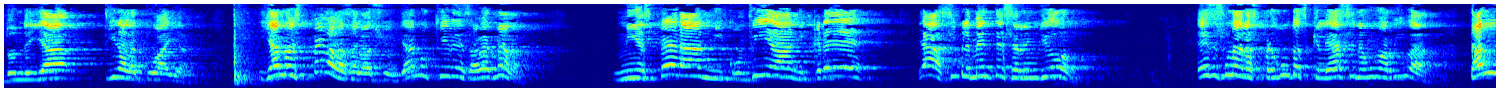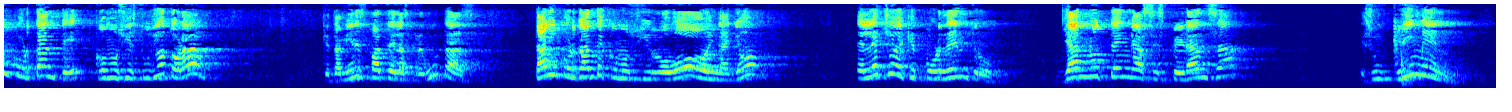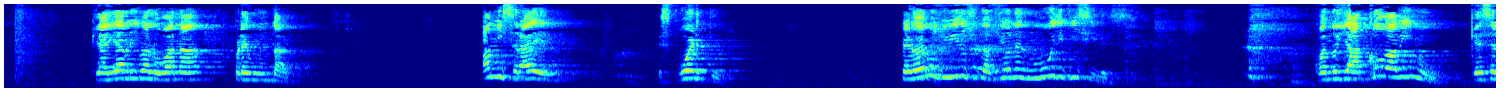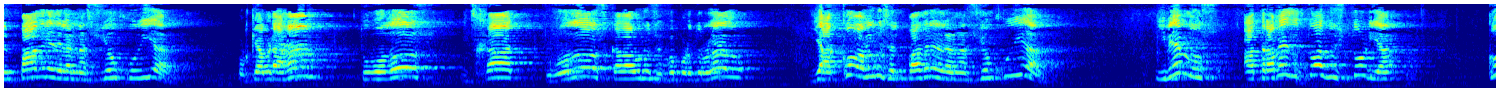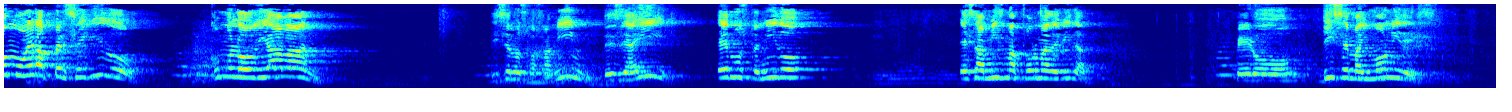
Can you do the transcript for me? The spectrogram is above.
donde ya tira la toalla y ya no espera la salvación, ya no quiere saber nada? Ni espera, ni confía, ni cree, ya, simplemente se rindió. Esa es una de las preguntas que le hacen a uno arriba. Tan importante como si estudió Torah, que también es parte de las preguntas. Tan importante como si robó o engañó. El hecho de que por dentro ya no tengas esperanza es un crimen que allá arriba lo van a preguntar. Am Israel es fuerte, pero hemos vivido situaciones muy difíciles. Cuando Jacob vino, que es el padre de la nación judía, porque Abraham tuvo dos, Isaac tuvo dos, cada uno se fue por otro lado. Jacob vino es el padre de la nación judía. Y vemos a través de toda su historia cómo era perseguido, cómo lo odiaban. Dicen los Jajamim, desde ahí hemos tenido esa misma forma de vida. Pero dice Maimónides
